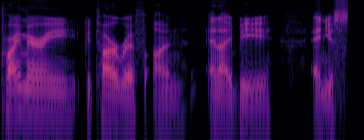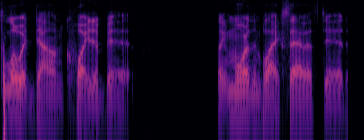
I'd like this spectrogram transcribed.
primary guitar riff on NIB and you slow it down quite a bit, like more than Black Sabbath did,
